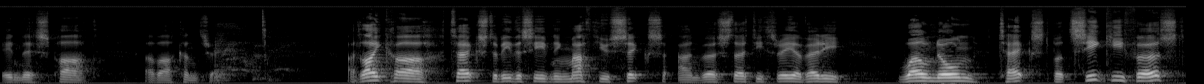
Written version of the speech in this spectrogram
in this part of our country. I'd like our text to be this evening Matthew 6 and verse 33, a very well known text. But seek ye first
